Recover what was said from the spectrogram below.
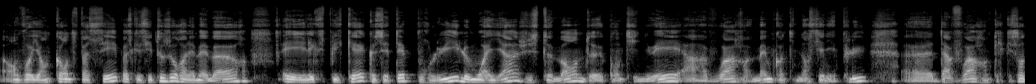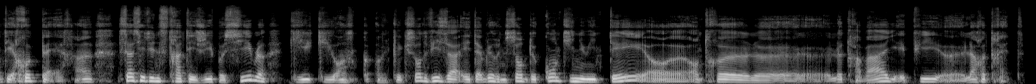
en voyant Kant passer parce que c'est toujours à la même heure et il expliquait que c'était pour lui le moyen justement de continuer à avoir, même quand il n'enseignait plus, euh, d'avoir en quelque sorte des repères. Hein. Ça, c'est une stratégie possible qui, en, quelque sorte vise à établir une sorte de continuité euh, entre le, le, travail et puis euh, la retraite.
